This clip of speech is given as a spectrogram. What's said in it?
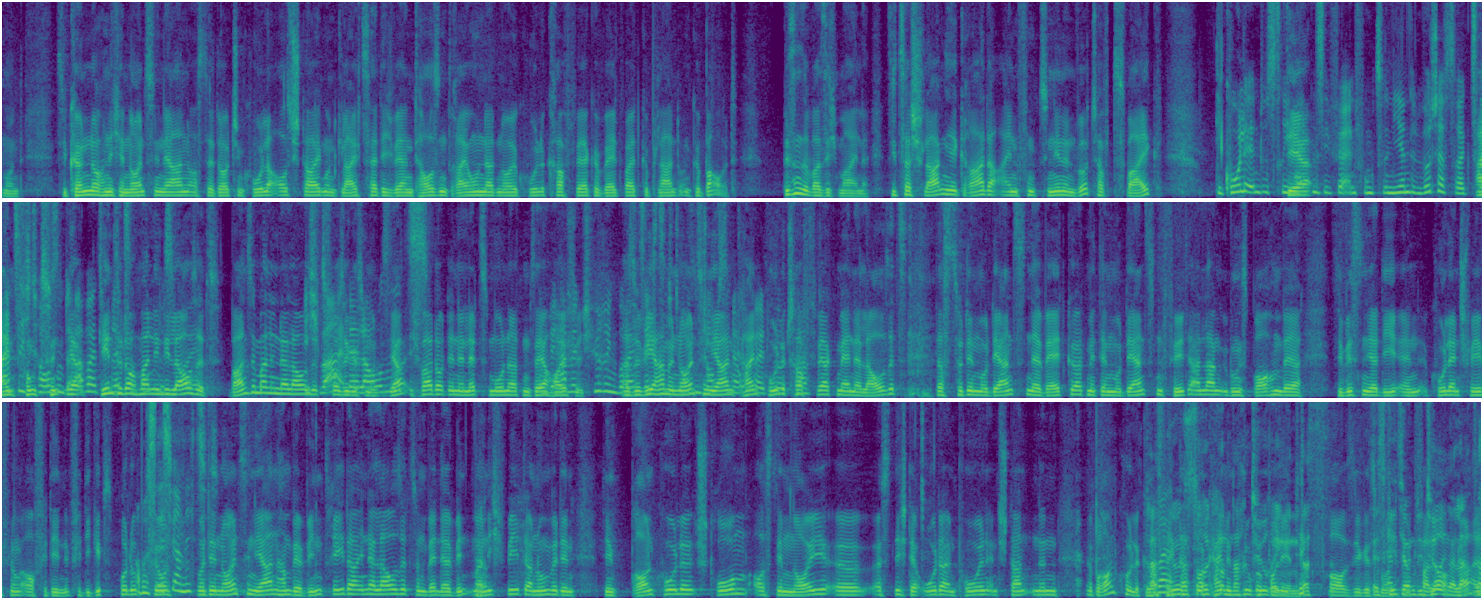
Sigismund. Sie können doch nicht in 19 Jahren aus der deutschen Kohle aussteigen und gleichzeitig werden 1300 neue Kohlekraftwerke weltweit geplant und gebaut. Wissen Sie, was ich meine? Sie zerschlagen hier gerade einen funktionierenden Wirtschaftszweig Die Kohleindustrie Der- halten Sie für einen funktionierenden Wirtschaftszweig. Ein 20.000 Funktion- ja, Arbeitsplätze Gehen Sie doch mal in die. Lausitz. Waren Sie mal in der Lausitz, Ich war Frau in der Sigismund? Ja, Lausitz. ich war dort in den letzten Monaten sehr häufig. Also wir haben in 60.000 19 Jobs Jahren in kein. Kohlekraftwerk mehr in der Lausitz, das zu den modernsten der Welt gehört, mit den modernsten Filteranlagen. Übrigens brauchen wir, Sie wissen ja, die äh, Kohleentschwefelung auch für die, für die Gipsproduktion. ja nichts- und in 19 Jahren haben wir Windräder in der Lausitz und wenn der Wind mal nicht weht, dann holen wir den, den Braunkohlestrom aus dem neu äh, östlich der Oder in Polen entstandenen äh, Braunkohlekraftwerk. Das ist doch keine nach Thüringen. Das- es geht ja um die Thüringer ja. Landtag-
